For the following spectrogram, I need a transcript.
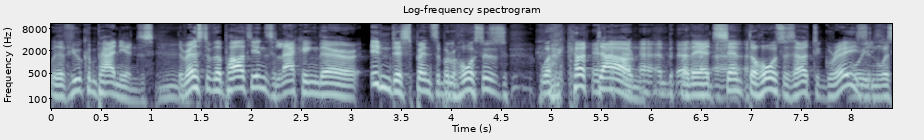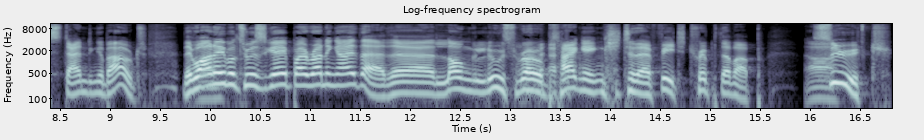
with a few companions. The rest of the Parthians, lacking their indispensable horses, were cut down, where they had sent the horses out to graze and were standing about. They were unable to escape by running either. The long, loose robes hanging to their feet tripped them up. Surt!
